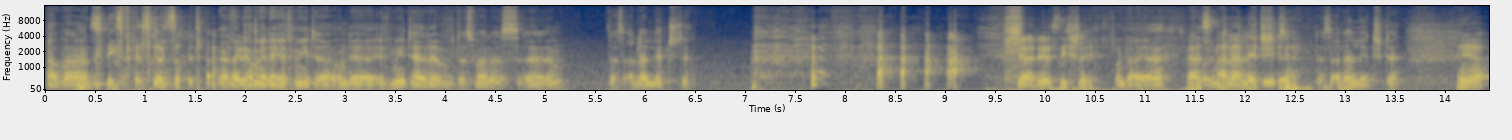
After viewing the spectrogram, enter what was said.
Aber- uns nichts Besseres heute Ja, da kam ja der Elfmeter. Und der Elfmeter, der, das war das, äh, das allerletzte. Ja, der ist nicht schlecht. Von daher. Das allerletzte. Steht, Das allerletzte. Ja,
